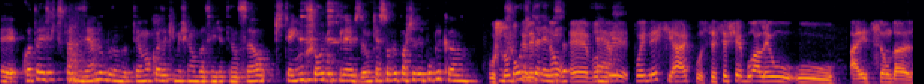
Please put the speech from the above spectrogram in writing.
É, quanto a isso que você está dizendo, Bruno, tem uma coisa que me chama bastante atenção, que tem um show de televisão que é sobre o Partido Republicano. O show, um show de, televisão, de, televisão, é, você é. foi nesse arco, você, você chegou a ler o, o a edição das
